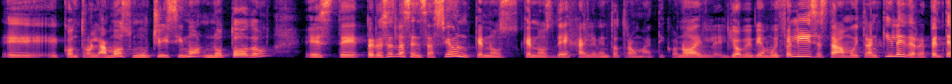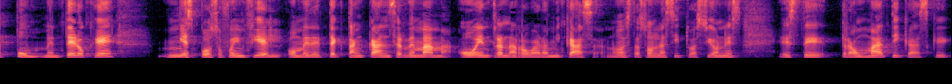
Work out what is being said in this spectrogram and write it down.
Eh, controlamos muchísimo, no todo, este, pero esa es la sensación que nos, que nos deja el evento traumático, ¿no? yo vivía muy feliz, estaba muy tranquila y de repente, ¡pum!, me entero que mi esposo fue infiel o me detectan cáncer de mama o entran a robar a mi casa, ¿no? Estas son las situaciones este, traumáticas que,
